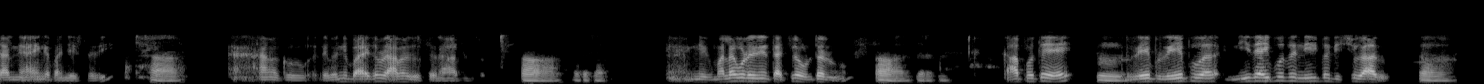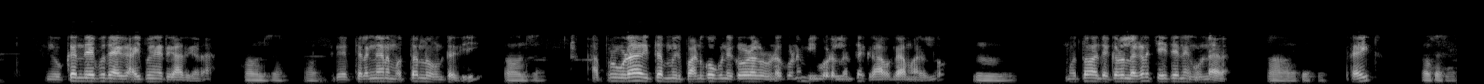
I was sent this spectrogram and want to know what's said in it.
చాలా న్యాయంగా పనిచేస్తుంది. ఆమెకు రెవెన్యూ బాధ్యత కూడా ఆమె చూస్తుంది ఆఫీస్లో ఓకే సార్. నీకు మళ్ళీ కూడా నేను టచ్లో ఉంటాను. ఆ, సరే సార్. కాకపోతే రేపు రేపు నీది అయిపోతే నీది పెద్ద ఇష్యూ కాదు. నీ ఒక్కరిది అయిపోతే అయి- అయిపోయినట్టు కాదు కదా. అవును సార్ రేపు తెలంగాణ మొత్తంలో ఉంటది. అవును సార్. అప్పుడు కూడా ఇట్లా మీరు పండుకోకుండా ఎక్కడో ఉండకుండా మీ ఓడలంతా గ్రామ గ్రామాలలో మొత్తం అంత ఎక్కడో అక్కడ చైతన్యంగా ఉండాలి? Right? Okay sir.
